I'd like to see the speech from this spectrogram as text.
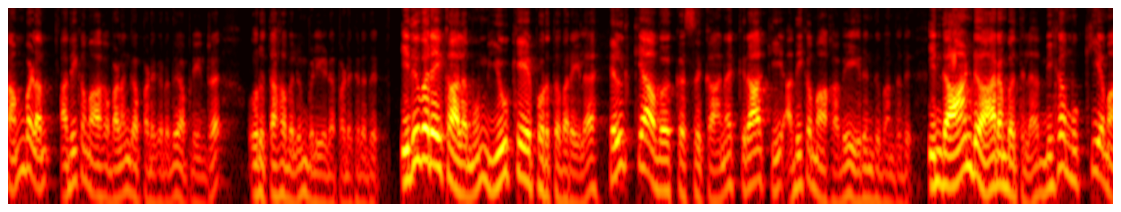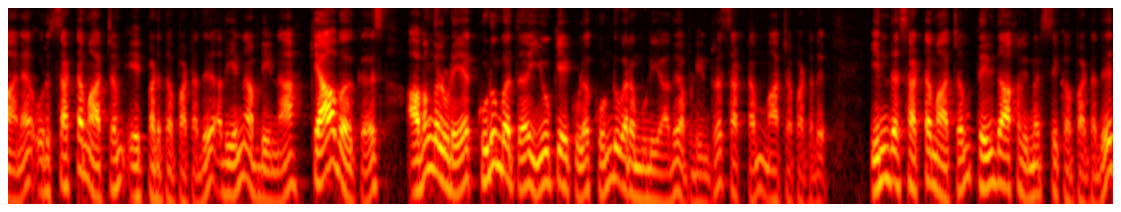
சம்பளம் அதிகமாக வழங்கப்படுகிறது அப்படின்ற ஒரு தகவலும் வெளியிடப்படுகிறது. இதுவரை காலமும் யூகேயை பொறுத்தவரையில ஹெல்த் கேர் ஒர்க்கர்ஸுக்கான கிராக்கி அதிகமாகவே இருந்து வந்தது. இந்த ஆண்டு ஆரம்பத்தில் மிக முக்கியமான ஒரு சட்ட மாற்றம் ஏற்படுத்தப்பட்டது. அது என்ன அப்படின்னா கேர் ஒர்க்கர்ஸ் அவங்களுடைய குடும்பத்தை யூகேக்குள்ளே கொண்டு வர முடியாது அப்படின்ற சட்டம் மாற்றப்பட்டது. இந்த சட்ட மாற்றம் பெரிதாக விமர்சிக்கப்பட்டது.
